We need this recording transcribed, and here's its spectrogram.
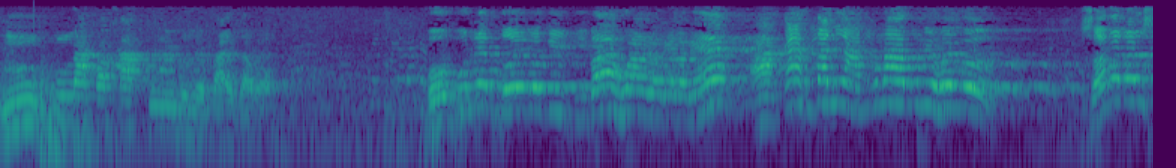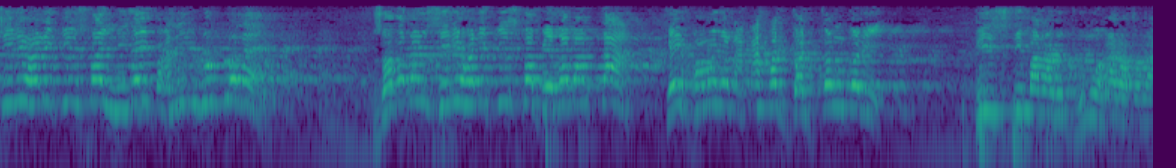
নুশুনা কথা শুনিবলৈ পাই যাব। বহুদেৱ দৈৱকীৰ বিবাহ হোৱাৰ লগে লগে আকাশবাণী আপোনা আপুনি হৈ গ'ল। জগতৰ শ্ৰীহৰি কৃষ্ণই নিজেই পানীৰ ৰূপ ললে। জগতৰ শ্ৰীহৰি কৃষ্ণ বেদবক্তা সেই সময়ত আকাশত গৰ্জন কৰি, বৃষ্টিপাত আৰু ধুমুহা ৰচনা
